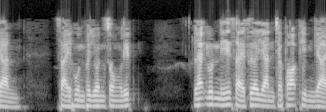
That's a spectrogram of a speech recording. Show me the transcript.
ยัน ใส่หุ่นพยนต์ทรงฤทธิ์และรุ่นนี้ใส่เสื้อยันเฉพาะพิมพ์ใหญ่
